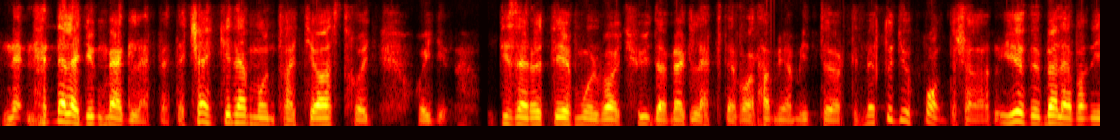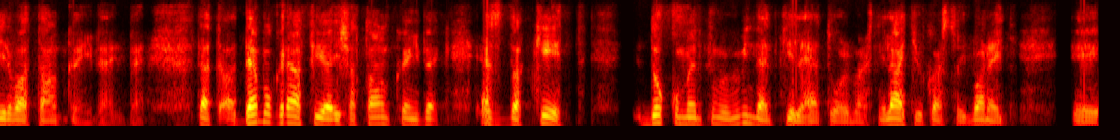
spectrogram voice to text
ne, ne, ne legyünk meglepve. Tehát senki nem mondhatja azt, hogy, hogy 15 év múlva, hogy hű, de meglepte valami, ami történt. Mert tudjuk pontosan, a jövő bele van írva a tankönyvekbe. Tehát a demográfia és a tankönyvek, ez a két dokumentumban mindent ki lehet olvasni. Látjuk azt, hogy van egy eh,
